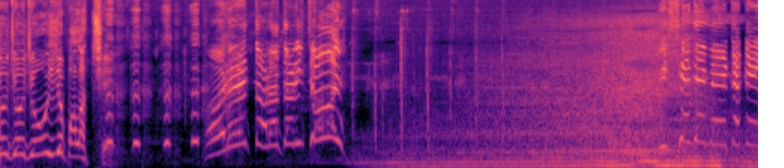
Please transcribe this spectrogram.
যে ওই যে ওই যে ওই যে পালাচ্ছে। আরে তাড়াতাড়ি চল। পিষে দে মেয়েটাকে।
